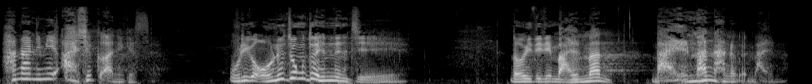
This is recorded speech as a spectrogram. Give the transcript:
하나님이 아실 거 아니겠어요? 우리가 어느 정도 했는지 너희들이 말만 말만 하는 거예요. 말만.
